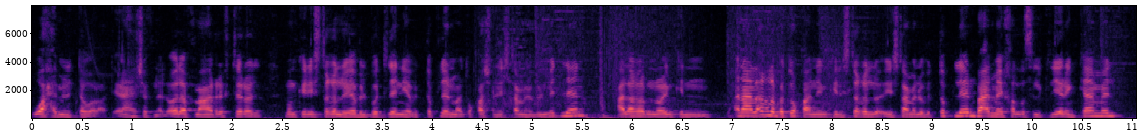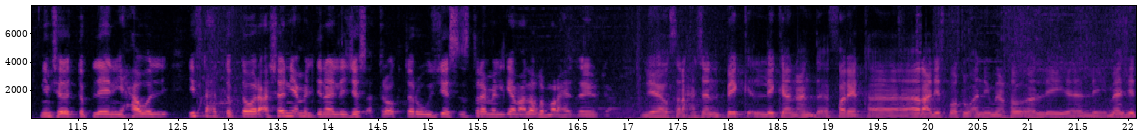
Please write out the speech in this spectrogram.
واحد من التورات. يعني إحنا شفنا الأولف مع ال Rift Herald ممكن يستغلوا يا بال bot lane يا بال top lane ما أتوقعش إنه يستعملوا بال mid lane على الأغلب إنه يمكن أنا على الأغلب أتوقع إنه يمكن يستغلوا يستعملوا بال top lane بعد ما يخلص ال clearing كامل. يمشي لل top lane يحاول يفتح ال top tower عشان يعمل deny لجيس أكثر وأكثر وجيس إذا طلع من ال game على الأغلب ما راح يقدر يرجع. يا وصراحة عشان ال pick اللي كان عند فريق آه، رعد سبورت وأني معطوا لماجد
